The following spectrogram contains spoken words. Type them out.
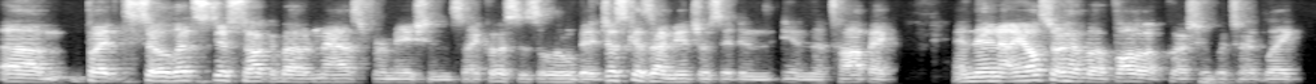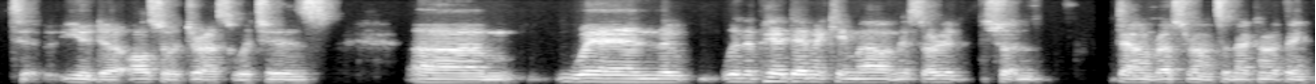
Um, but so let's just talk about mass formation psychosis a little bit, just because I'm interested in in the topic. And then I also have a follow up question, which I'd like to, you to also address, which is um, when the when the pandemic came out and they started shutting down restaurants and that kind of thing.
